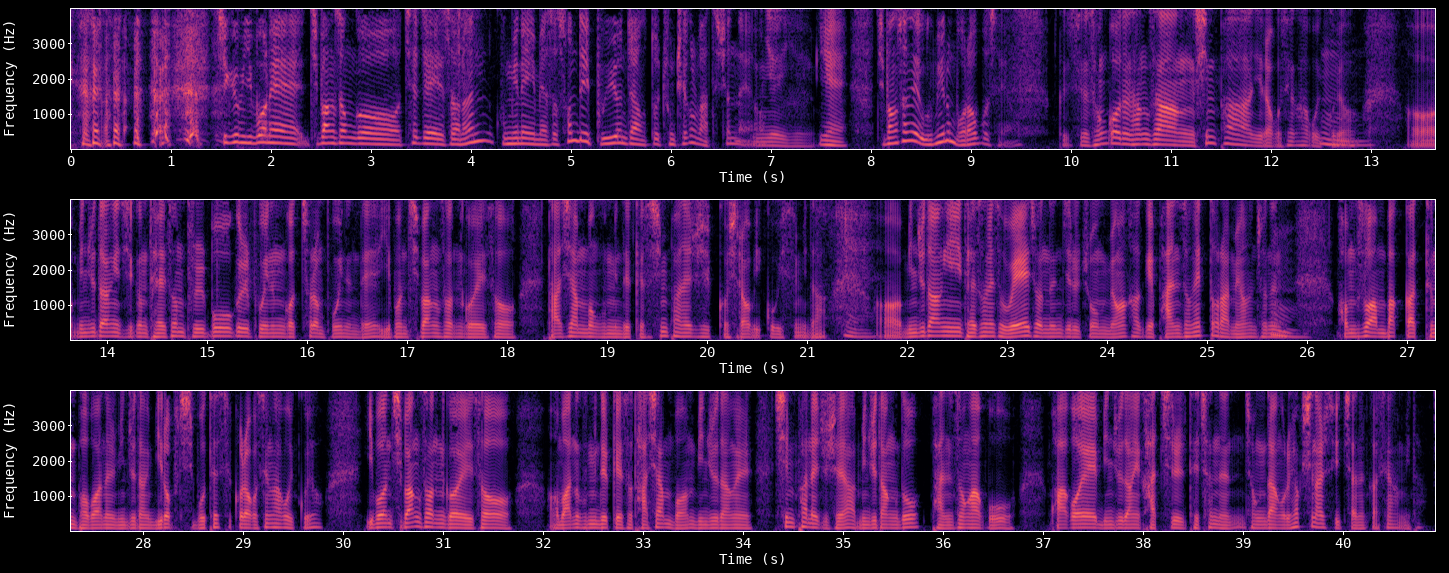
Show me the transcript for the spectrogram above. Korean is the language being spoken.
지금 이번에 지방선거 체제에서는 국민의힘에서 선대위 부위원장 또 중책을 맡으셨네요. 예, 예. 예. 지방선거의 의미는 뭐라고 보세요? 글쎄 선거는 항상 심판이라고 생각하고 있고요. 음. 어, 민주당이 지금 대선 불복을 보이는 것처럼 보이는데 이번 지방선거에서 다시 한번 국민들께서 심판해 주실 것이라고 믿고 있습니다. 네. 어, 민주당이 대선에서 왜 졌는지를 좀 명확하게 반성했더라면 저는 음. 검수완박 같은 법안을 민주당이 밀어붙이지 못했을 거라고 생각하고 있고요. 이번 지방선거에서 어, 많은 국민들께서 다시 한번 민주당을 심판해 주셔야 민주당도 반성하고 과거의 민주당의 가치를 되찾는 정당으로 혁신할 수 있지 않을까 생각합니다.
